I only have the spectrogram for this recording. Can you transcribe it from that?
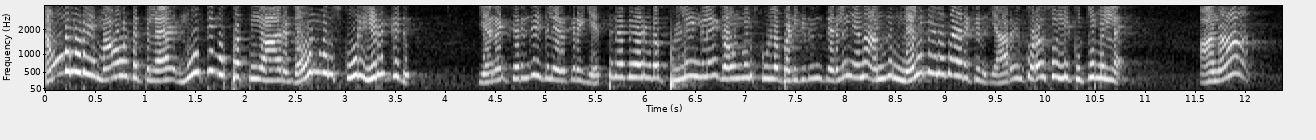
நம்மளுடைய மாவட்டத்தில் நூத்தி முப்பத்தி ஆறு கவர்மெண்ட் ஸ்கூல் இருக்குது. எனக்கு தெரிஞ்சு இதில் இருக்கிற எத்தனை பேரோட பிள்ளைங்களே கவர்மெண்ட் ஸ்கூலில் படிக்குதுன்னு தெரியல. ஏன்னா அந்த நிலைமையில தான் இருக்குது. யாரையும் குறை சொல்லி குற்றம் இல்லை. ஆனால்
